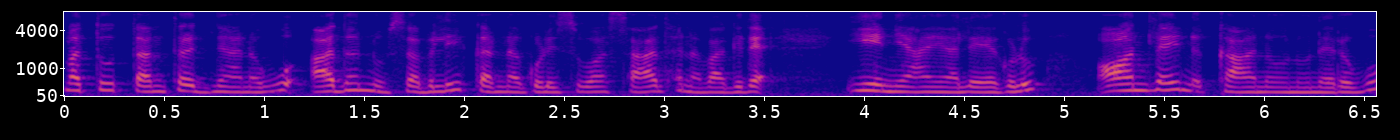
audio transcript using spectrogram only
ಮತ್ತು ತಂತ್ರಜ್ಞಾನವು ಅದನ್ನು ಸಬಲೀಕರಣಗೊಳಿಸುವ ಸಾಧನವಾಗಿದೆ. ಈ ನ್ಯಾಯಾಲಯಗಳು ಆನ್ಲೈನ್ ಕಾನೂನು ನೆರವು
